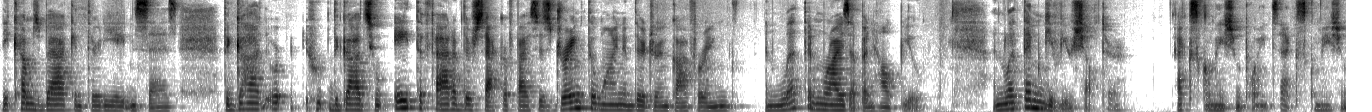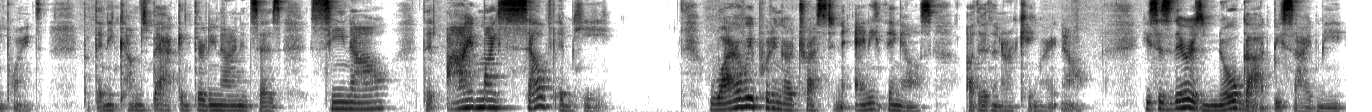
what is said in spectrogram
He comes back in 38 and says, the god who, the gods who ate the fat of their sacrifices, drank the wine of their drink offerings, and let them rise up and help you, and let them give you shelter. Exclamation points, exclamation points. But then he comes back in 39 and says, See now that I myself am he. Why are we putting our trust in anything else other than our king right now? He says, There is no God beside me.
